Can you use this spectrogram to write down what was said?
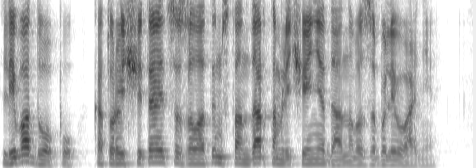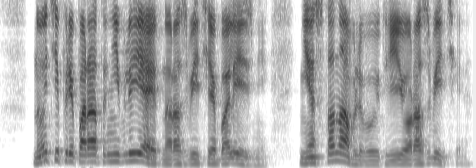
леводопу, который считается золотым стандартом лечения данного заболевания. Но эти препараты не влияют на развитие болезни, не останавливают ее развитие.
